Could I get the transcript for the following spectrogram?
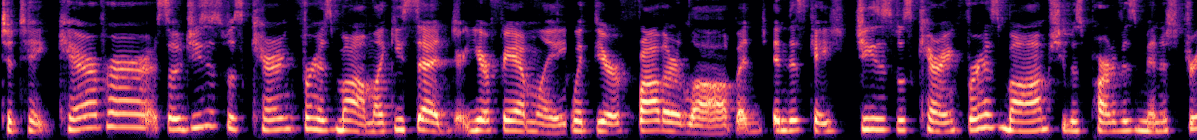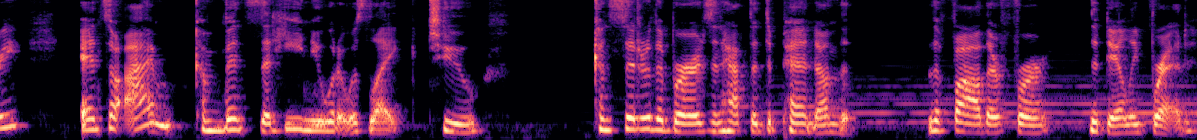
to take care of her. So Jesus was caring for his mom, like you said, your family with your father in law. But in this case, Jesus was caring for his mom. She was part of his ministry. And so I'm convinced that he knew what it was like to consider the birds and have to depend on the, the father for the daily bread.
